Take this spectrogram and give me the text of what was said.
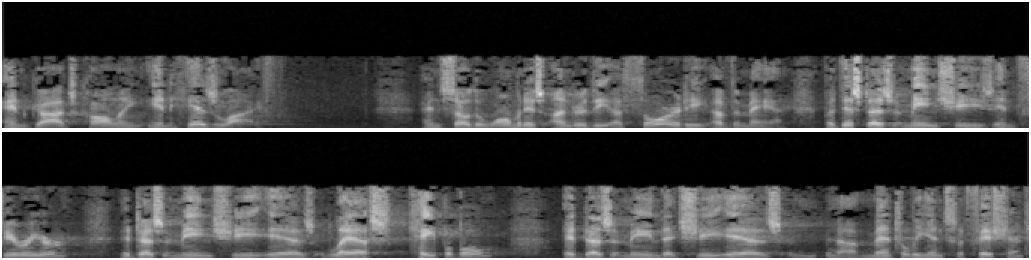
and God's calling in his life. And so the woman is under the authority of the man. But this doesn't mean she's inferior. It doesn't mean she is less capable. It doesn't mean that she is uh, mentally insufficient.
